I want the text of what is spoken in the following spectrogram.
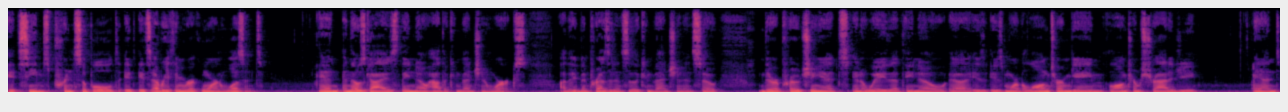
it seems principled. It, it's everything Rick Warren wasn't. And, and those guys, they know how the convention works. Uh, they've been presidents of the convention. And so they're approaching it in a way that they know uh, is, is more of a long term game, a long term strategy. And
